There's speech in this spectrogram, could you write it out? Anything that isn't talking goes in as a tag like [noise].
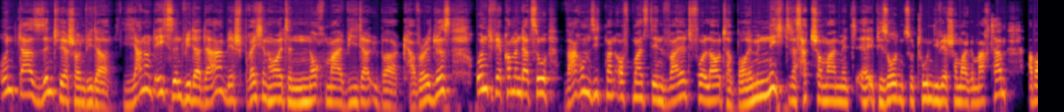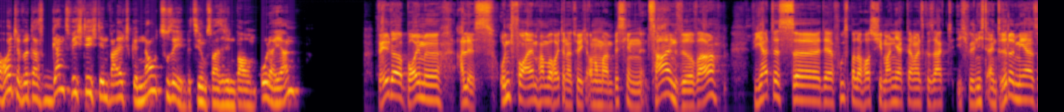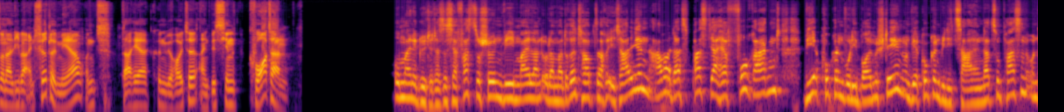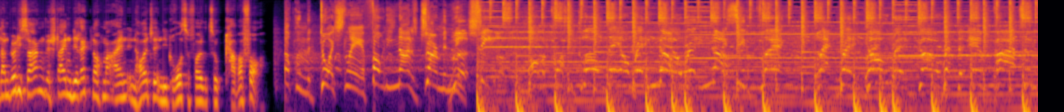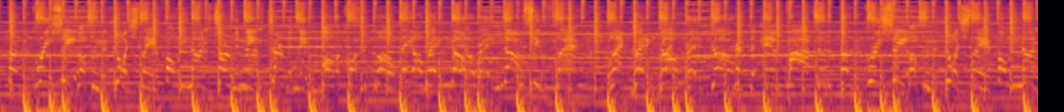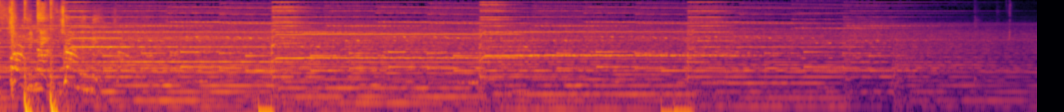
Und da sind wir schon wieder. Jan und ich sind wieder da. Wir sprechen heute nochmal wieder über Coverages. Und wir kommen dazu, warum sieht man oftmals den Wald vor lauter Bäumen nicht? Das hat schon mal mit äh, Episoden zu tun, die wir schon mal gemacht haben. Aber heute wird das ganz wichtig, den Wald genau zu sehen, beziehungsweise den Baum. Oder Jan? Wälder, Bäume, alles. Und vor allem haben wir heute natürlich auch noch mal ein bisschen Zahlenwirrwarr. Wie hat es äh, der Fußballer Horst Schimaniak damals gesagt? Ich will nicht ein Drittel mehr, sondern lieber ein Viertel mehr. Und daher können wir heute ein bisschen quartern. Oh meine Güte, das ist ja fast so schön wie Mailand oder Madrid, Hauptsache Italien, aber das passt ja hervorragend. Wir gucken, wo die Bäume stehen und wir gucken, wie die Zahlen dazu passen. Und dann würde ich sagen, wir steigen direkt nochmal ein in heute in die große Folge zu Cover 4. Welcome to Deutschland, 49ers Germany. Look. All across the globe, they already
